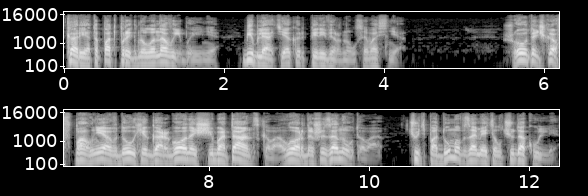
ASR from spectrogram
Карета подпрыгнула на выбоине. Библиотекарь перевернулся во сне. «Шуточка вполне в духе Гаргона Щеботанского, лорда Шизанутова», — чуть подумав, заметил чудакулли.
